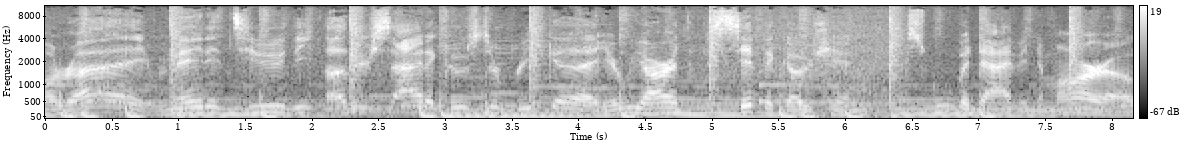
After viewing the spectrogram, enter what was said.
All right, we made it to the other side of Costa Rica. Here we are at the Pacific Ocean, scuba diving tomorrow,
